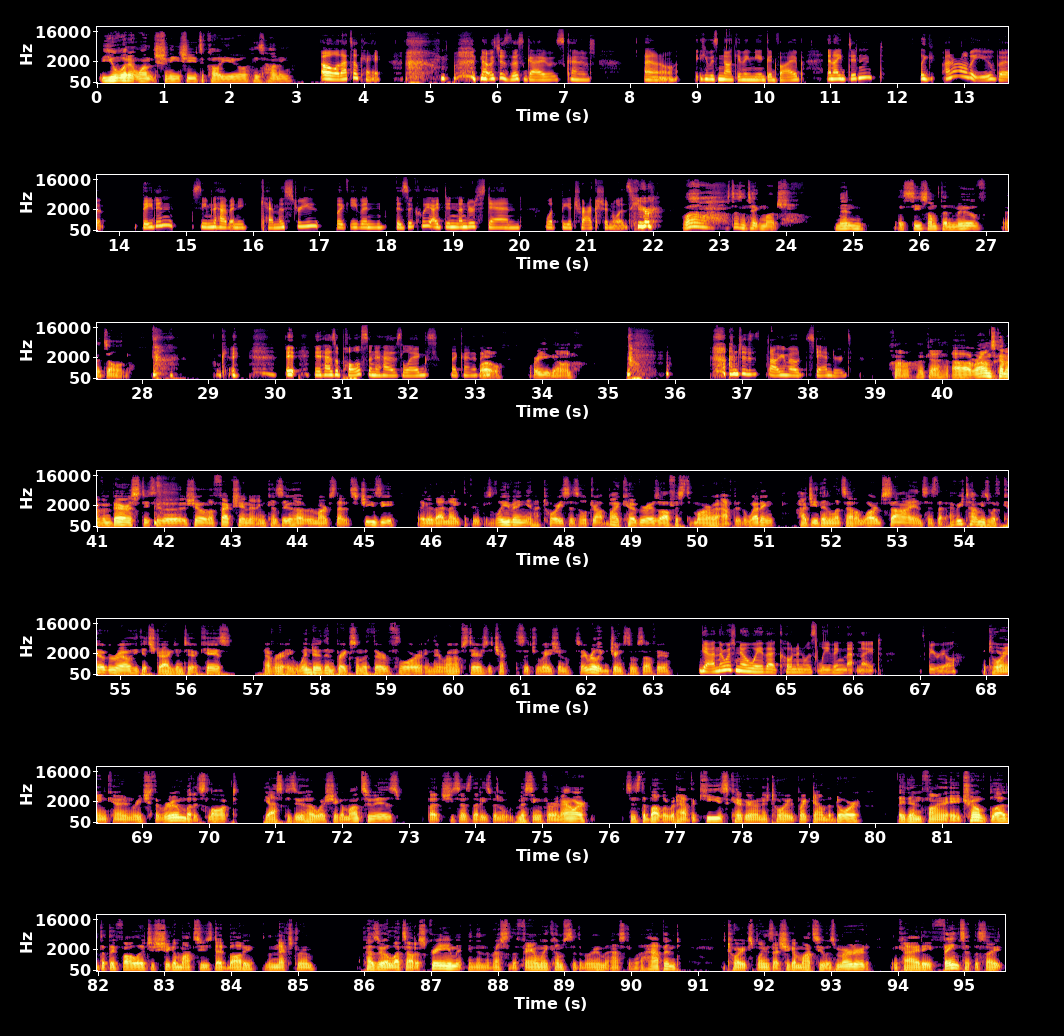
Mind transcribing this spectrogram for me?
You wouldn't want Shinichi to call you his honey? oh well that's okay. no, it's just this guy was kind of I don't know. He was not giving me a good vibe. And I didn't like I don't know about you, but they didn't seem to have any chemistry, like even physically. I didn't understand what the attraction was here. Well, it doesn't take much. Men, they see something move, and it's on. okay. It it has a pulse and it has legs, that kind of thing. Whoa, where are you going? I'm just talking about standards. Huh, okay. Uh, Ran's kind of embarrassed due to the show of affection, and Kazuha remarks that it's cheesy. Later that night, the group is leaving, and Hattori says he'll drop by Kogoro's office tomorrow after the wedding. Heiji then lets out a large sigh and says that every time he's with Kogoro, he gets dragged into a case. However, a window then breaks on the third floor, and they run upstairs to check the situation. So he really jinxed himself here. Yeah, and there was no way that Conan was leaving that night. Let's be real. Hattori and Conan reach the room, but it's locked. He asks Kazuha where Shigematsu is, but she says that he's been missing for an hour. Since the butler would have the keys, Kogoro and Hattori break down the door. They then find a trail of blood that they follow to Shigematsu's dead body in the next room. Kazuha lets out a scream, and then the rest of the family comes to the room asking what happened. Hattori explains that Shigematsu was murdered, and Kaede faints at the sight.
